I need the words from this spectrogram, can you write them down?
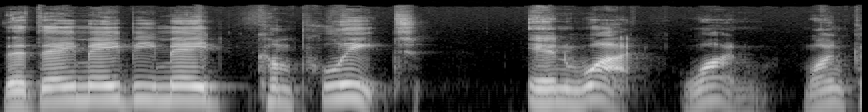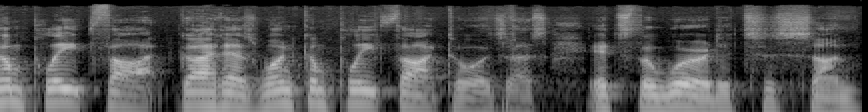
that they may be made complete in what? One. One complete thought. God has one complete thought towards us. It's the Word, it's His Son.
